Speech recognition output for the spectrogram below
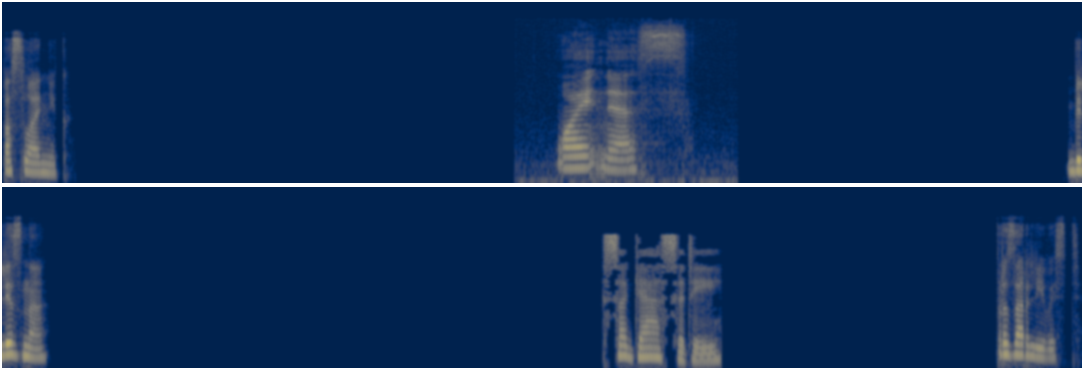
Посланник. Whiteness. Белизна. Sagacity. Прозорливость.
